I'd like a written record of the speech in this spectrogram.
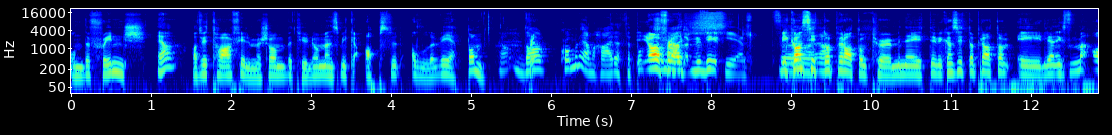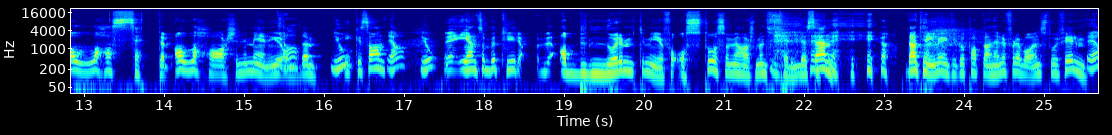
on the fringe. Ja. At vi tar filmer som betyr noe, men som ikke absolutt alle vet om. ja da kommer det en her etterpå. Ja, som for er vi- vi- helt Vi kan sitte og prate om Terminator, vi kan sitte og prate om Alien, men alle har sett dem. Alle har sine meninger Ja. om dem. Jo. Ikke sant? Ja, jo. En som betyr abnormt mye for oss to, som vi har som en felles en. ja. Den trenger vi egentlig ikke å tappe, den heller, for det var en stor film. ja,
